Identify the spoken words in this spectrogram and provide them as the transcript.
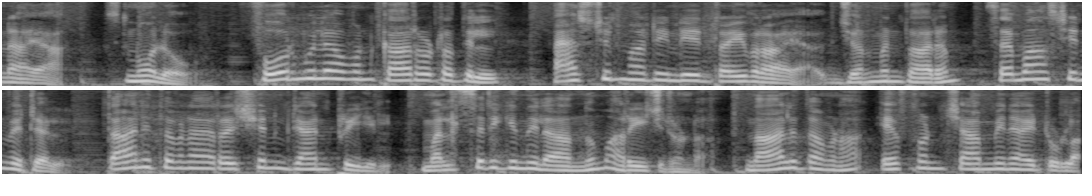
മുപ്പത്തിരണ്ടുകാരനായ സ്മോലോവ് ഫോർമുല വൺ കാറോട്ടത്തിൽ ആസ്റ്റൺ മാർട്ടിന്റെ ഡ്രൈവറായ ജർമ്മൻ താരം സെബാസ്റ്റ്യൻ വെറ്റൽ താൻ ഇത്തവണ റഷ്യൻ ഗ്രാൻഡ് പ്രീയിൽ മത്സരിക്കുന്നില്ല എന്നും അറിയിച്ചിട്ടുണ്ട്. നാല് തവണ എഫ് വൺ ചാമ്പ്യനായിട്ടുള്ള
